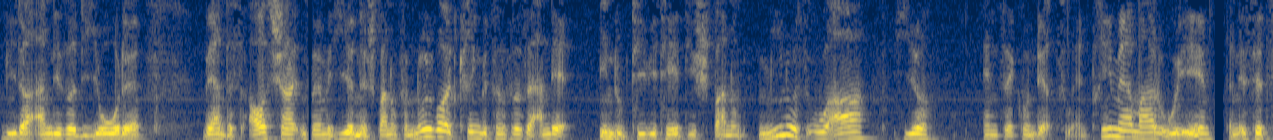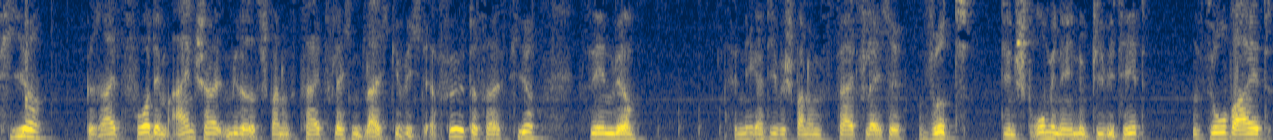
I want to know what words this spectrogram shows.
wieder an dieser Diode während des Ausschaltens, wenn wir hier eine Spannung von 0 Volt kriegen, beziehungsweise an der Induktivität die Spannung minus UA, hier N sekundär zu N primär mal UE, dann ist jetzt hier bereits vor dem Einschalten wieder das Spannungszeitflächengleichgewicht erfüllt. Das heißt, hier sehen wir diese negative Spannungszeitfläche, wird den Strom in der Induktivität so weit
